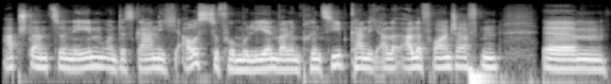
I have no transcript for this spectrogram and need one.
Abstand zu nehmen und es gar nicht auszuformulieren, weil im Prinzip kann ich alle, alle Freundschaften ähm, äh,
